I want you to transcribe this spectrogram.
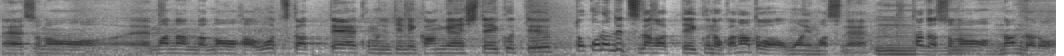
えーそのえー学んだノウハウを使ってコミュニティに還元していくっていうところでつながっていくのかなとは思いますね。ただそのなんだろ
